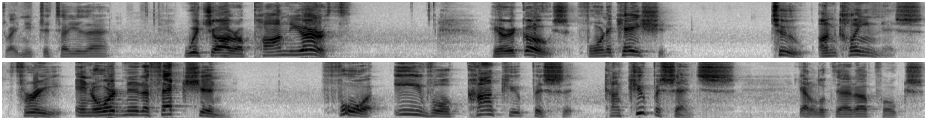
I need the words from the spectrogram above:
Do I need to tell you that? Which are upon the earth. Here it goes fornication. Two, uncleanness. Three, inordinate affection. Four, evil concupiscence. concupiscence. You got to look that up, folks.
